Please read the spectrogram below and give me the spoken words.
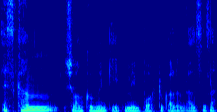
es kann Schwankungen geben in Portugal und all so Sachen.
